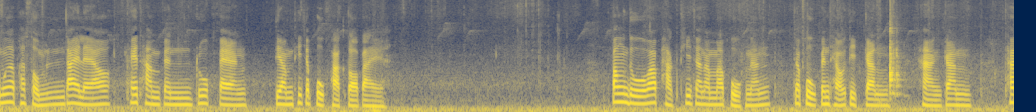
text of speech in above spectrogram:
เมื่อผสมได้แล้วให้ทำเป็นรูปแปลง เตรียมที่จะปลูกผักต่อไป ต้องดูว่าผักที่จะนำมาปลูกนั้น จะปลูกเป็นแถวติดกันห่างกัน ถ้า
